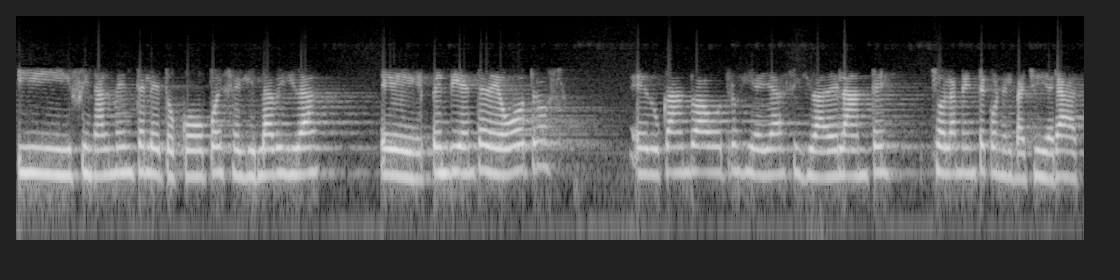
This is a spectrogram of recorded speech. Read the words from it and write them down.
y finalmente le tocó pues seguir la vida eh, pendiente de otros, educando a otros y ella siguió adelante solamente con el bachillerato.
